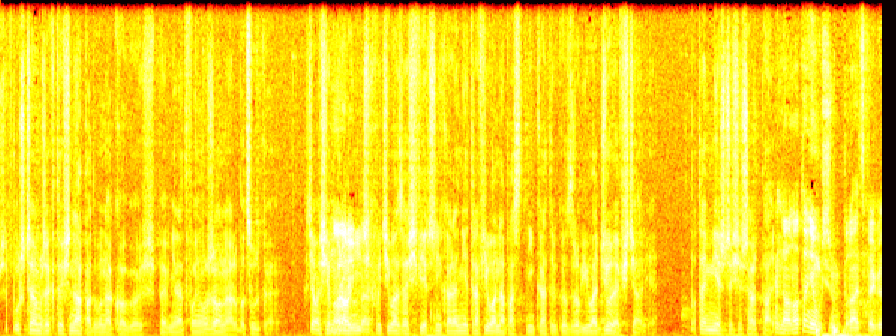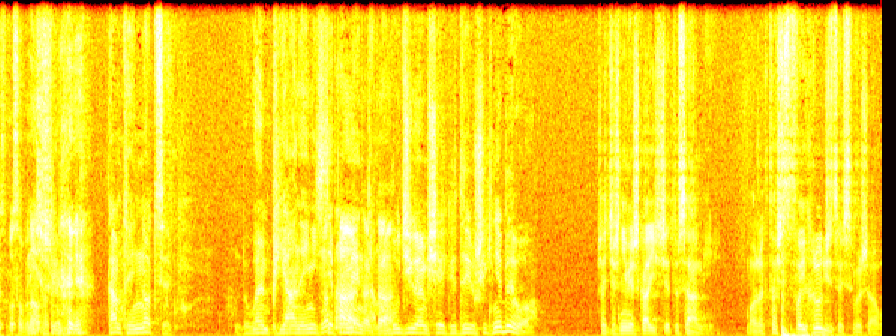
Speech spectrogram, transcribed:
Przypuszczam, że ktoś napadł na kogoś, pewnie na twoją żonę albo córkę. Chciała się No, bronić, Reaper. chwyciła za świecznik, ale nie trafiła napastnika, tylko zrobiła dziurę w ścianie. Potem jeszcze się szarpają. No, no to nie musisz mi podać swojego sposobu na otrzymienie. Tamtej nocy byłem pijany i nic No nie tak, pamiętam. tak, tak. Obudziłem się, gdy już ich nie było. Przecież nie mieszkaliście tu sami. Może ktoś z twoich ludzi coś słyszał.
